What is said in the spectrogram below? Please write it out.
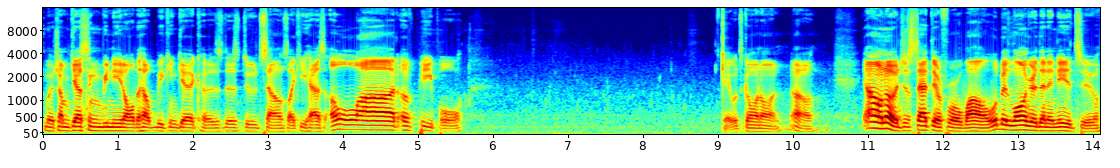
Which I'm guessing we need all the help we can get because this dude sounds like he has a lot of people. Okay, what's going on? Oh, I don't know. It just sat there for a while, a little bit longer than it needed to.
